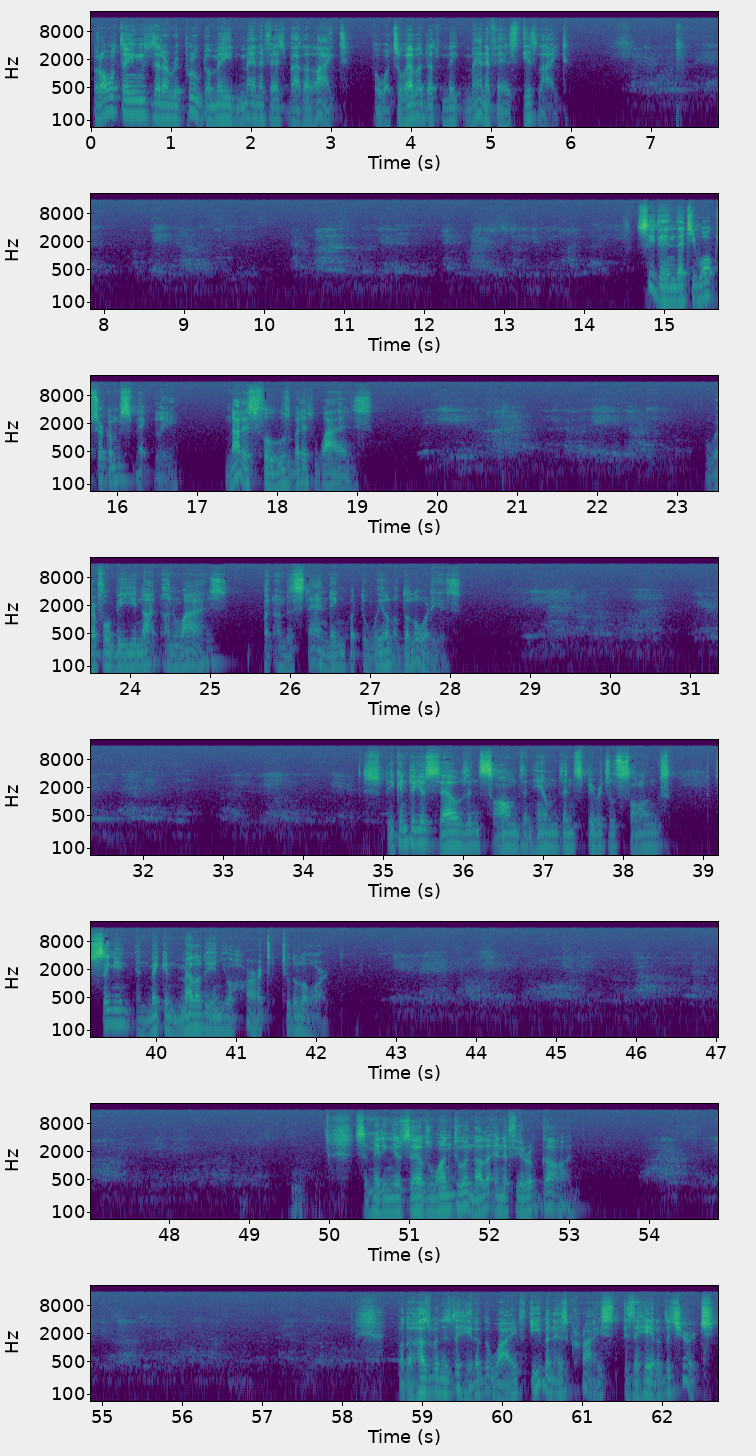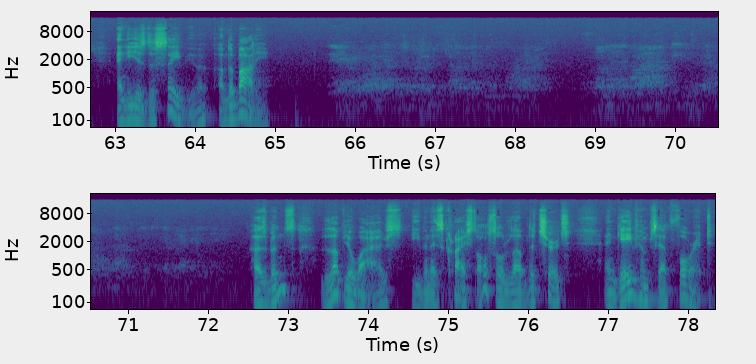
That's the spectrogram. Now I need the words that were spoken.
But all things that are reproved are made manifest by the light. For whatsoever doth make manifest is light. See then that ye walk circumspectly, not as fools, but as wise. Wherefore be ye not unwise, but understanding what the will of the Lord is. Speaking to yourselves in psalms and hymns and spiritual songs, singing and making melody in your heart to the Lord. Submitting yourselves one to another in the fear of God. For the husband is the head of the wife, even as Christ is the head of the church, and he is the Savior of the body. Husbands, love your wives, even as Christ also loved the church and gave himself for it.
